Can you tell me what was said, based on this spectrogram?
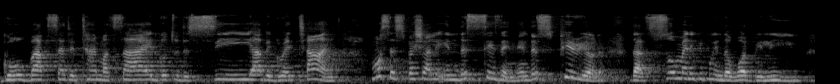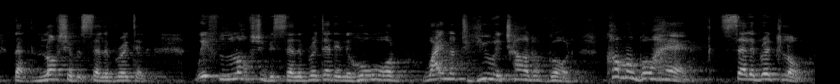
Go back, set a time aside, go to the sea, have a great time. Most especially in this season, in this period that so many people in the world believe that love should be celebrated. If love should be celebrated in the whole world, why not you, a child of God? Come on, go ahead. Celebrate love.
